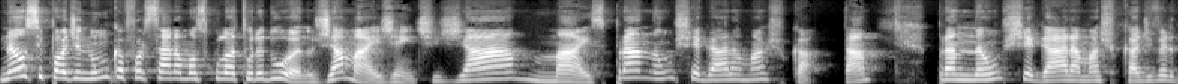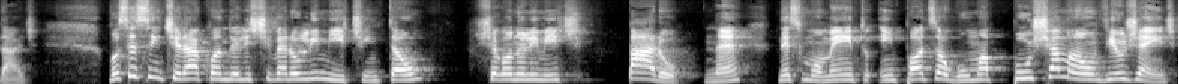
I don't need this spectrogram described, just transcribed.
Não se pode nunca forçar a musculatura do ano, jamais, gente, jamais, para não chegar a machucar, tá? Para não chegar a machucar de verdade. Você sentirá quando ele estiver no limite, então, chegou no limite, parou, né? Nesse momento, em hipótese alguma, puxa a mão, viu, gente?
